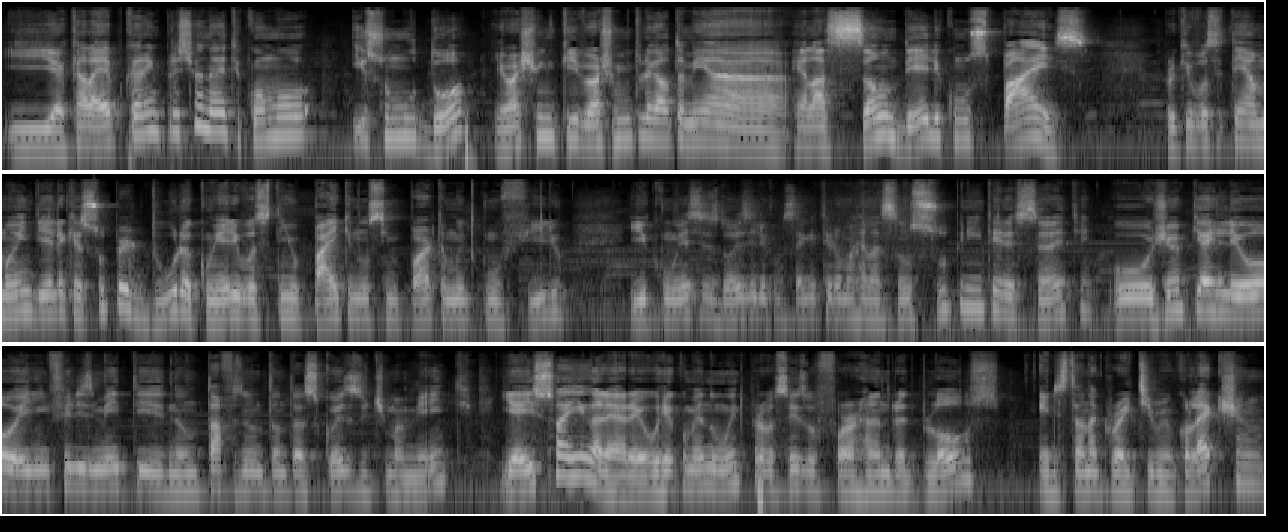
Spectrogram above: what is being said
E aquela época era impressionante como isso mudou. Eu acho incrível, eu acho muito legal também a relação dele com os pais. Porque você tem a mãe dele que é super dura com ele, você tem o pai que não se importa muito com o filho. E com esses dois ele consegue ter uma relação super interessante. O Jean-Pierre Léaud, ele infelizmente não tá fazendo tantas coisas ultimamente. E é isso aí, galera. Eu recomendo muito para vocês o 400 Blows. Ele está na Criterion Collection.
